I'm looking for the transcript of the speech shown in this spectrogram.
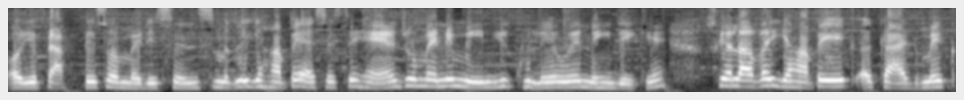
और ये प्रैक्टिस और मेडिसिन मतलब यहाँ पे ऐसे ऐसे हैं जो मैंने मेनली खुले हुए नहीं देखे। उसके अलावा यहाँ पे एक अकेडमिक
